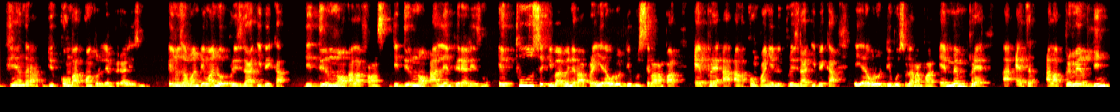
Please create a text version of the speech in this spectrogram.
viendra du combat contre l'impérialisme. Et nous avons demandé au président Ibeka de dire non à la France, de dire non à l'impérialisme. Et tout ce qui va venir après, Yeraolo Debout sur la rempart est prêt à accompagner le président Ibeka et Yeraolo Debout sur la rempart est même prêt à être à la première ligne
